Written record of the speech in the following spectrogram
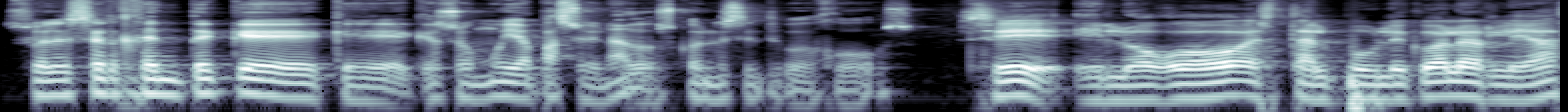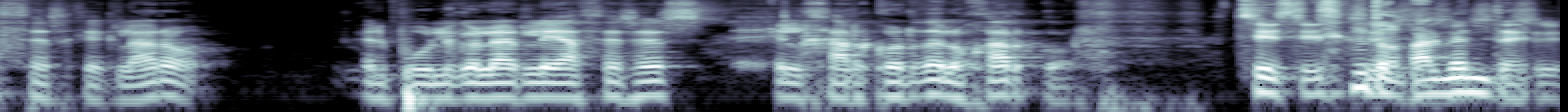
Suele ser gente que, que, que, son muy apasionados con ese tipo de juegos. Sí, y luego está el público del Early Access, que claro, el público del Early Access es el hardcore de lo hardcore. Sí, sí, sí totalmente. Sí,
